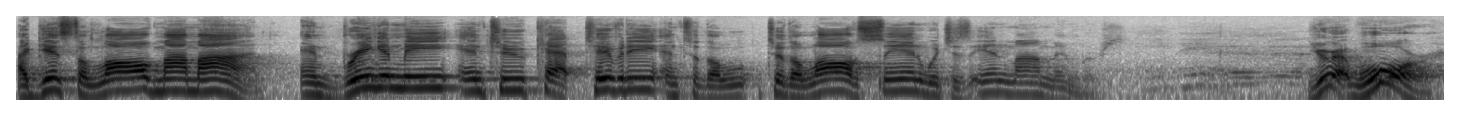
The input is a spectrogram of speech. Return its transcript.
against the law of my mind and bringing me into captivity and to the, to the law of sin which is in my members. You're at war.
